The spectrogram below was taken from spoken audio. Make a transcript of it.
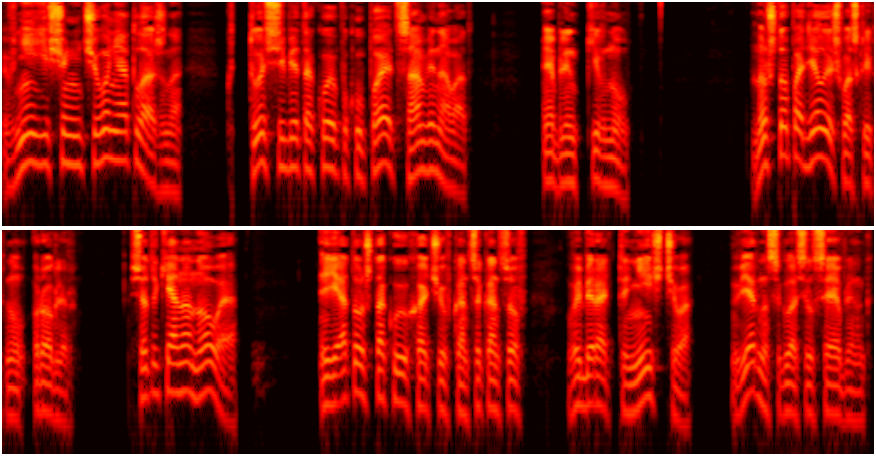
«В ней еще ничего не отлажено. Кто себе такое покупает, сам виноват». Эблинг кивнул. «Ну что поделаешь», — воскликнул Роглер. «Все-таки она новая. Я тоже такую хочу, в конце концов. Выбирать-то не из чего». «Верно», — согласился Эблинг.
